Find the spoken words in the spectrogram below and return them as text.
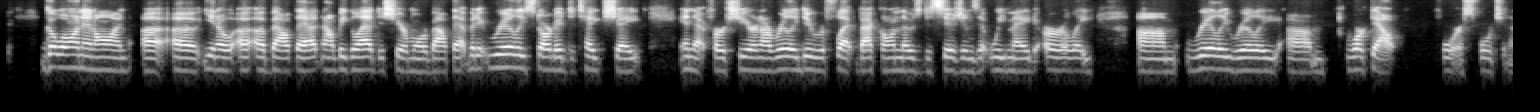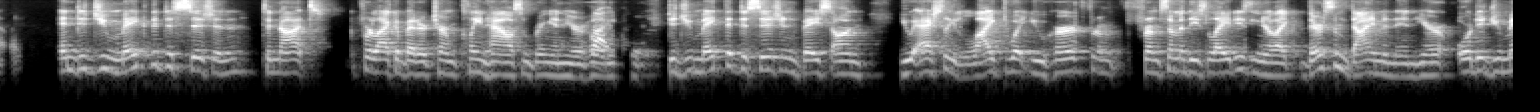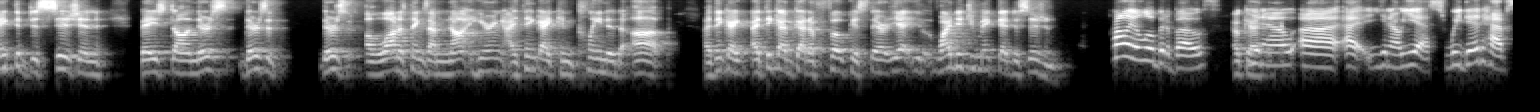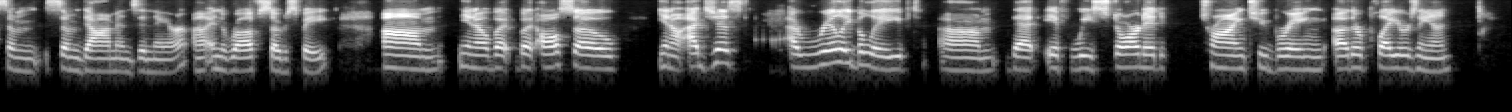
go on and on, uh, uh, you know, uh, about that. And I'll be glad to share more about that. But it really started to take shape in that first year. And I really do reflect back on those decisions that we made early. Um, really, really um, worked out for us, fortunately. And did you make the decision to not, for lack of a better term, clean house and bring in your home? Right. Did you make the decision based on you actually liked what you heard from from some of these ladies and you're like there's some diamond in here or did you make the decision based on there's there's a there's a lot of things i'm not hearing i think i can clean it up i think i i think i've got to focus there yeah why did you make that decision probably a little bit of both okay you know uh I, you know yes we did have some some diamonds in there uh, in the rough so to speak um you know but but also you know i just I really believed um, that if we started trying to bring other players in,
